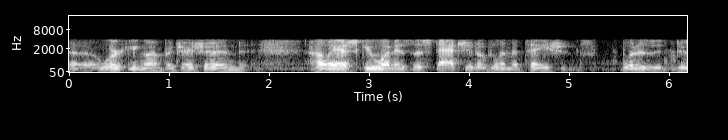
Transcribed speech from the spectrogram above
uh, working on, Patricia, and I'll ask you, what is the statute of limitations? What does it do?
